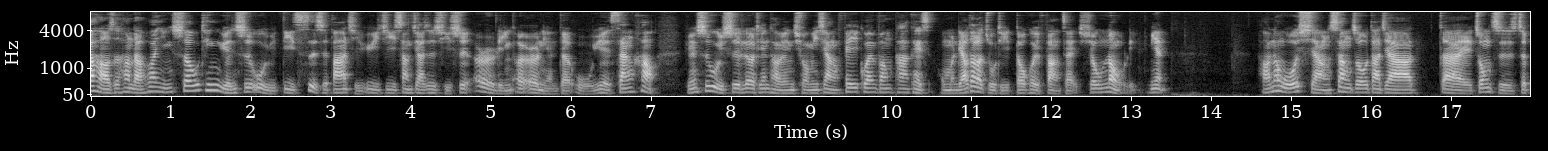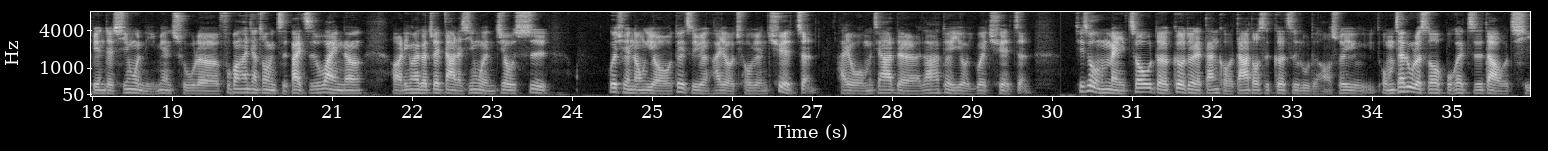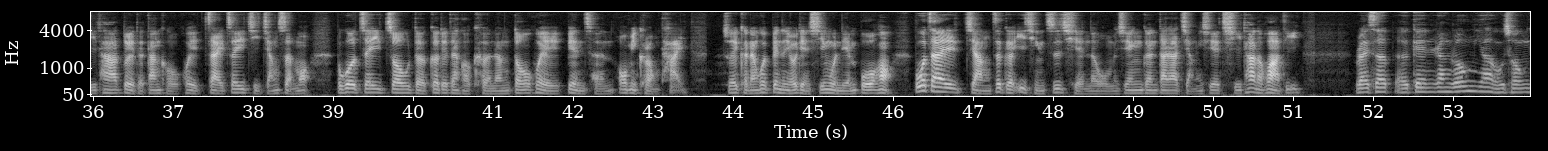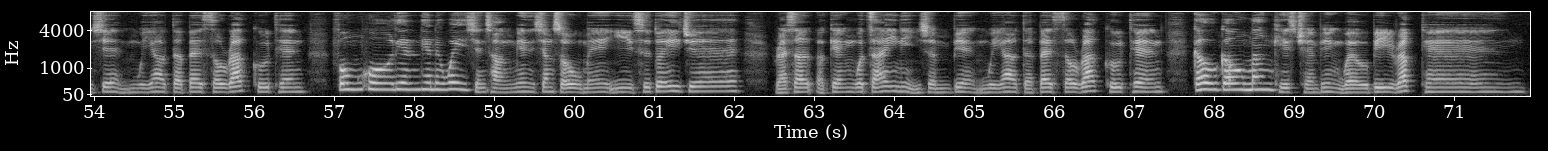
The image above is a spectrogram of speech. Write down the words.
大家好，我是汉达，欢迎收听《源氏物语》第四十八集，预计上架日期是二零二二年的五月三号。《源氏物语》是乐天桃园球迷向非官方 podcast，我们聊到的主题都会放在 show note 里面。好，那我想上周大家在中职这边的新闻里面，除了富邦悍将终于止败之外呢，啊，另外一个最大的新闻就是魏全龙有队职员还有球员确诊。还有我们家的啦啦队也有一位确诊。其实我们每周的各队的单口，大家都是各自录的哦，所以我们在录的时候不会知道其他队的单口会在这一集讲什么。不过这一周的各队单口可能都会变成 Omicron 台，所以可能会变成有点新闻联播哈。不过在讲这个疫情之前呢，我们先跟大家讲一些其他的话题。Rise up again，让荣耀重现。We are the best, so rock ten。烽火连天的危险场面，享受每一次对决。Rise up again，我在你身边。We are the best, of rock ten。Go go monkeys，Champion will be rock ten。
